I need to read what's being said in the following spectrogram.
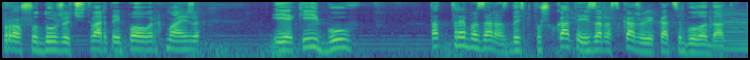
Прошу дуже, четвертий поверх майже. І який був. Та треба зараз десь пошукати і зараз скажу, яка це була дата.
